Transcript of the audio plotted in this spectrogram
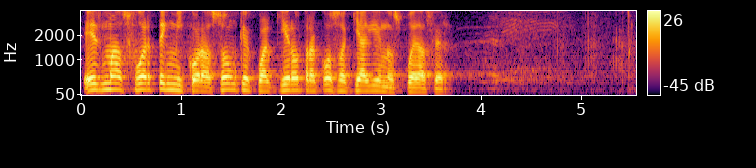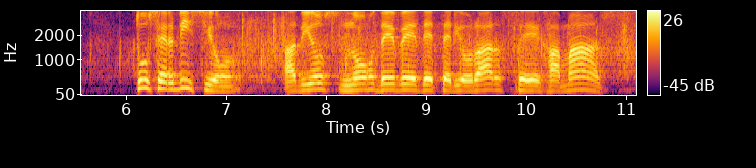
es más fuerte en mi corazón que cualquier otra cosa que alguien nos pueda hacer. Tu servicio a Dios no debe deteriorarse jamás.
